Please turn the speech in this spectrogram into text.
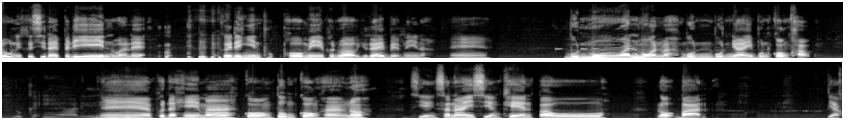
ลูกนี่คือสิได้ไปลีนว่าแหละ เคยได้ยินพพ่อแม่เพิ่นเว้าอยู่ได้แบบนี้นะแหม บุญม่วนม่วนว่ะบุญบุญใหญ่บุญกองเขาวลูกกะแอเด้แหมเพิ่นน่ะแห่มากองตุ้มกองหางเนาะเสียงสะไนเสียงแคนเป่าเลาะบ้าน อยาก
